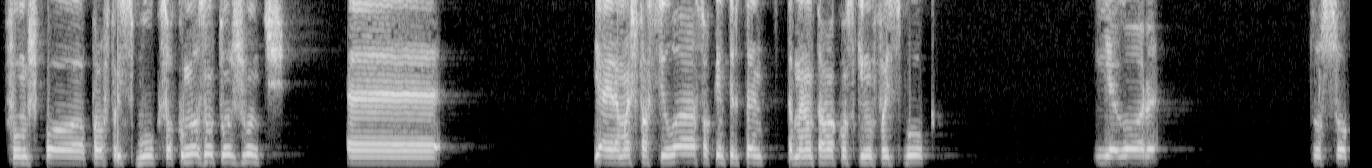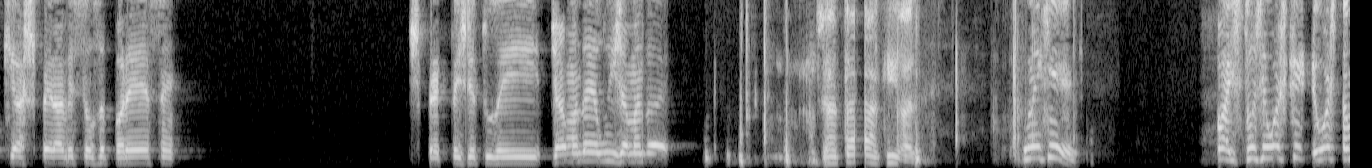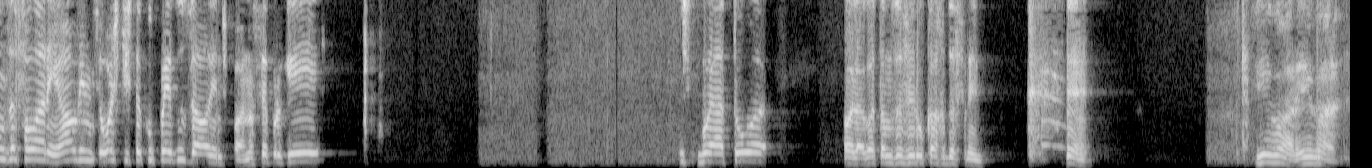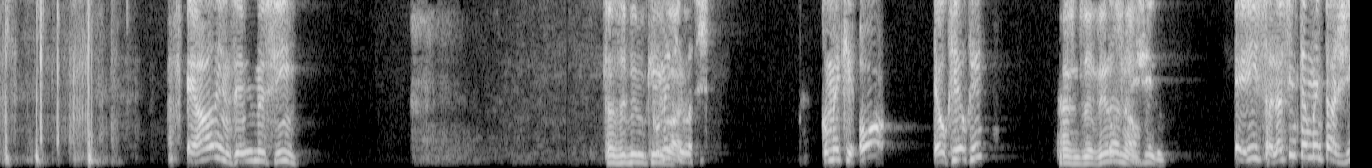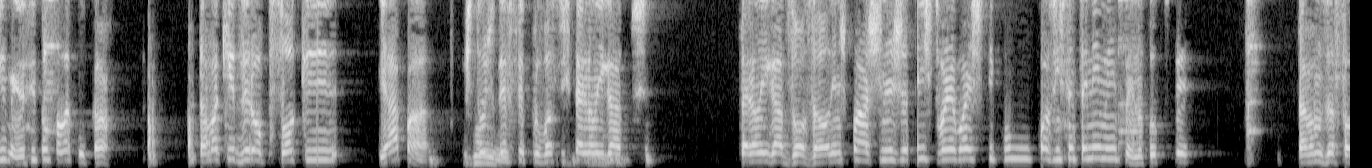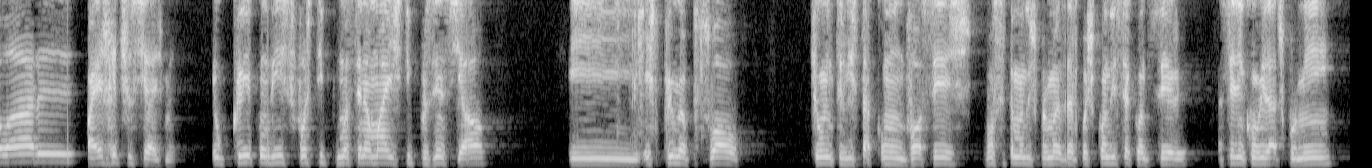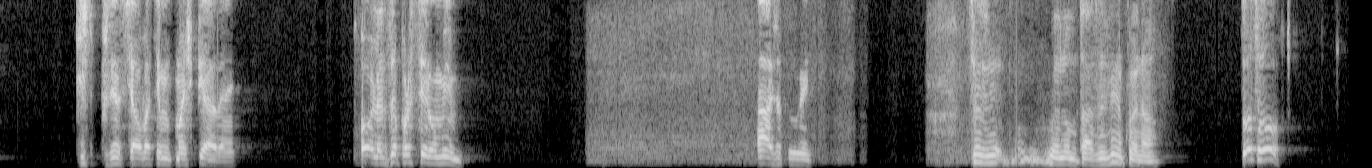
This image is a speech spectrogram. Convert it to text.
fomos para, para o Facebook, só que como eles não estão juntos, uh, yeah, era mais fácil lá, só que entretanto também não estava a conseguir no Facebook, e agora estou só aqui à espera a ver se eles aparecem. Espero que esteja tudo aí. Já mandei, Luís, já mandei. Já está aqui, olha. Como é que é? Pá, isto hoje eu acho que eu acho que estamos a falar em aliens, eu acho que isto a culpa é dos aliens, pá, não sei porquê. Isto foi à toa. Olha, agora estamos a ver o carro da frente. E agora? E agora? É aliens, é mesmo assim. Estás a ver o que Como é que agora? vocês. Como é que é? Oh! É o quê? É o quê? Estás-nos a ver ou não? É isso, olha, assim também está giro, man. assim estão a falar com o carro. Estava aqui a dizer ao pessoal que, já pá, isto hoje Hum. deve ser por vocês estarem ligados, estarem ligados aos aliens, pá, a China já isto vai abaixo, tipo, quase instantaneamente, man. não estou a perceber. Estávamos a falar, eh, pá, as redes sociais, man. Eu queria que um dia isso fosse tipo uma cena mais tipo presencial e este primeiro pessoal que eu entrevistar como vocês, vão ser também dos primeiros a depois, quando isso acontecer, a serem convidados por mim, que isto presencial vai ter muito mais piada, né? Olha, desapareceram mesmo. Ah, já estou bem. A- Mas não me estás a ver, pois não? Estou, estou.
